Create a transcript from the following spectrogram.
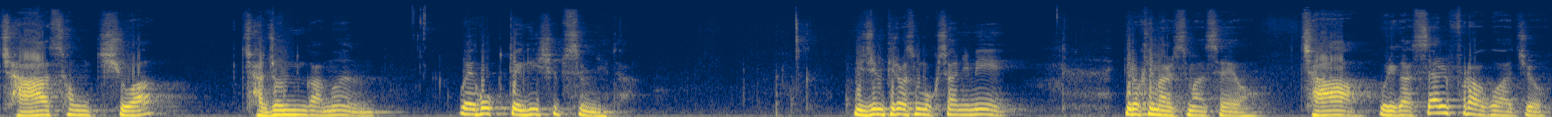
자성취와 자존감은 왜곡되기 쉽습니다. 유진 피러스 목사님이 이렇게 말씀하세요. 자, 우리가 셀프라고 하죠.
